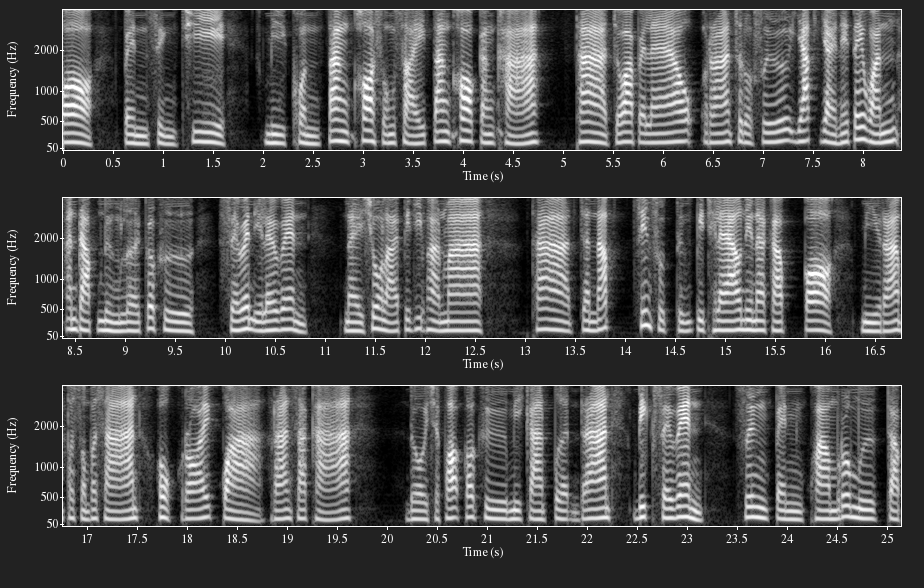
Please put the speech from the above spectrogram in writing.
ก็เป็นสิ่งที่มีคนตั้งข้อสงสัยตั้งข้อกังขา ถ้าจะว่าไปแล้วร้านสะดวกซื้อยักษ์ใหญ่ในไต้หวันอันดับหนึ่งเลยก็คือ7 e เ e ่ e อในช่วงหลายปีที่ผ่านมา ถ้าจะนับสิ้นสุดถึงปีที่แล้วเนี่ยนะครับ ก็มีร้านผสมผสาน 600 กว่าร้านสาขา โดยเฉพาะก็คือมีการเปิดร้าน Big 7 ซึ่งเป็นความร่วมมือกับ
